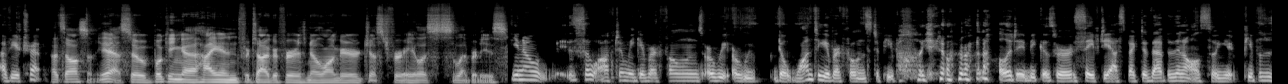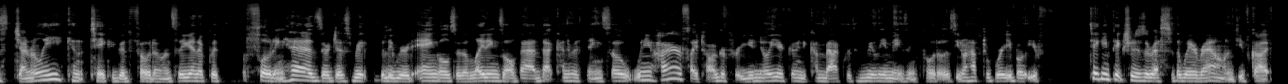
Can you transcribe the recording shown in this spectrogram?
of your trip. That's awesome. Yeah. So booking a high end photographer is no longer just for A list celebrities. You know, so often we give our phones or we, or we don't want to give our phones to people, you know, when we're on a holiday because we're safety aspect of that. But then also you, people just generally can take a good photo. And so you end up with floating heads or just re- really weird angles or the lighting's all bad, that kind of a thing. So when you hire a photographer, you know you're going to come back with really amazing photos. You don't have to worry about your taking pictures the rest of the way around. You've got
